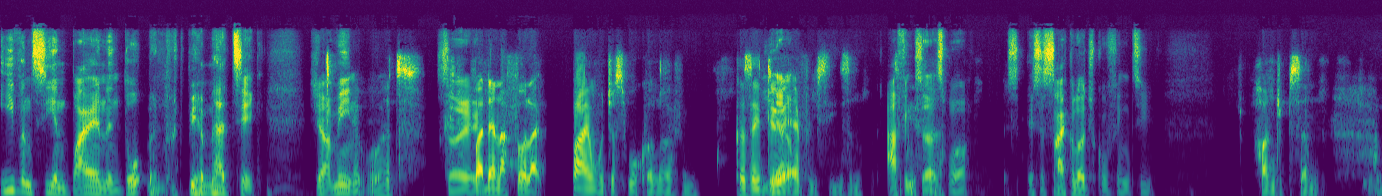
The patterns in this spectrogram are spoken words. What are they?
even seeing Bayern and Dortmund would be a mad thing. Do you know what I mean? It would. So But then I feel like Bayern would just walk all over them because they do it every season. I think so fair. as well. It's, it's a psychological thing too. Hundred percent. All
